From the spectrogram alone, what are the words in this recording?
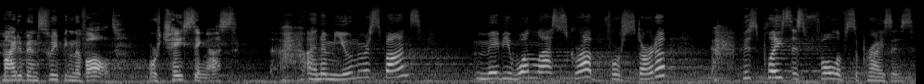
Might have been sweeping the vault, or chasing us. An immune response? Maybe one last scrub for startup? This place is full of surprises.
